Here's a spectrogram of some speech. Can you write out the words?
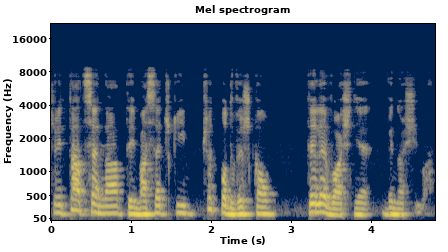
Czyli ta cena tej maseczki przed podwyżką tyle właśnie wynosiła.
